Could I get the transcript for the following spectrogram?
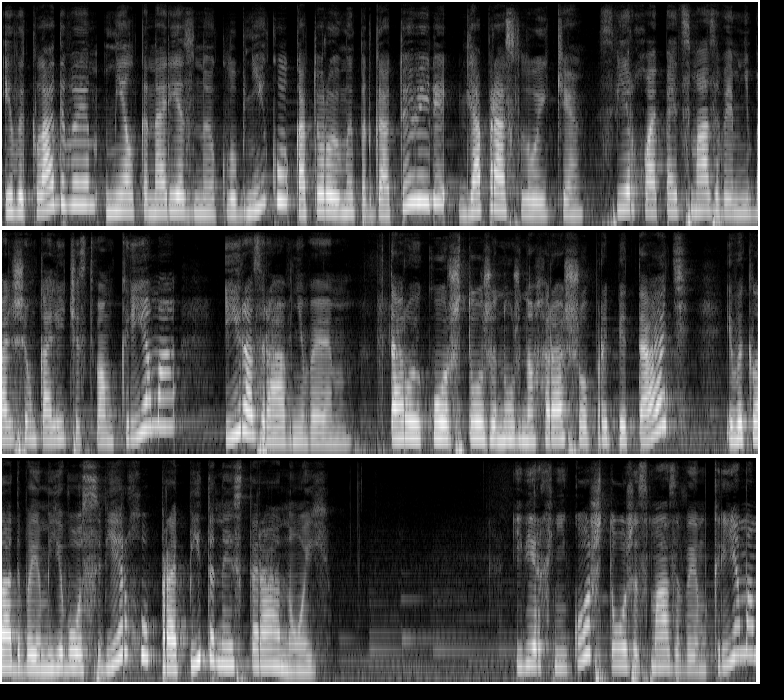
и выкладываем мелко нарезанную клубнику, которую мы подготовили для прослойки. Сверху опять смазываем небольшим количеством крема и разравниваем. Второй корж тоже нужно хорошо пропитать и выкладываем его сверху пропитанной стороной. И верхний корж тоже смазываем кремом,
